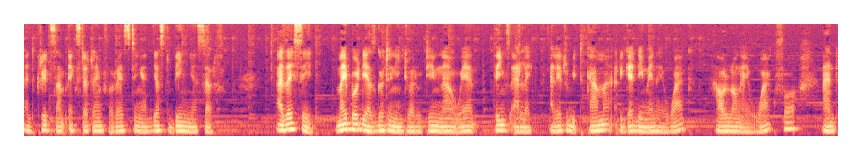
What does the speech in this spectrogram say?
and create some extra time for resting and just being yourself. As I said, my body has gotten into a routine now where things are like a little bit calmer regarding when I work, how long I work for, and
